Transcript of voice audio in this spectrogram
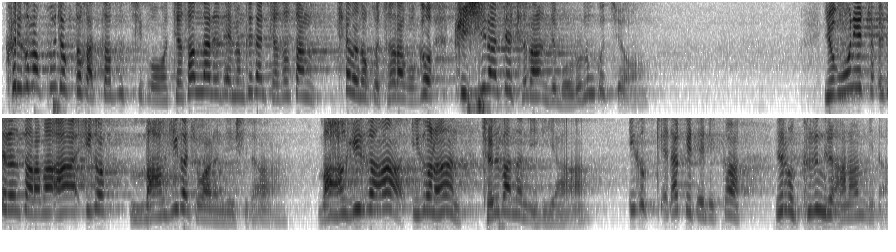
그리고 막 부적도 갖다 붙이고 제삿날이 되면 그냥 제사상 채워놓고 절하고 그 귀신한테 절하는지 모르는 거죠 영혼이 잘 되는 사람은 아 이거 마귀가 좋아하는 짓이다. 마귀가 이거는 절 받는 일이야. 이거 깨닫게 되니까 여러분 그런 일을 안 합니다.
